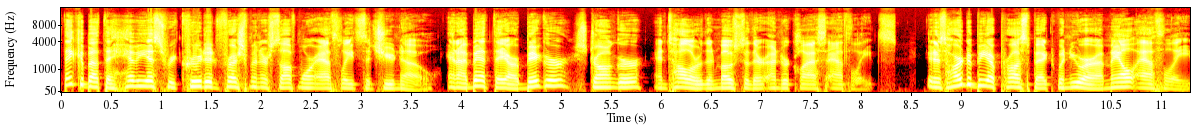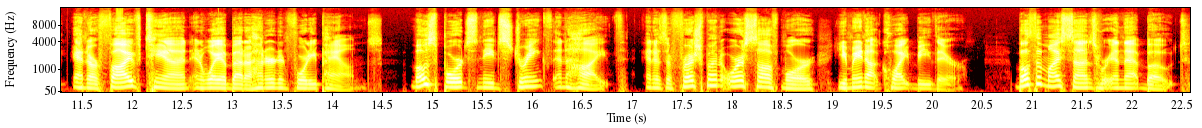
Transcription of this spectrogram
Think about the heaviest recruited freshman or sophomore athletes that you know, and I bet they are bigger, stronger, and taller than most of their underclass athletes. It is hard to be a prospect when you are a male athlete and are 5'10 and weigh about 140 pounds. Most sports need strength and height, and as a freshman or a sophomore, you may not quite be there. Both of my sons were in that boat.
